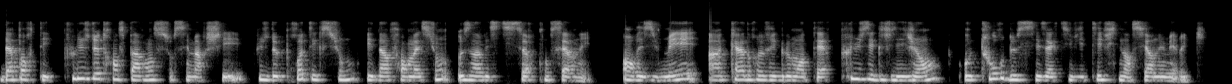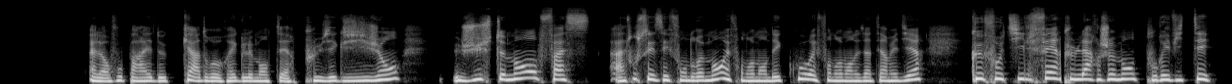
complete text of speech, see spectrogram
d'apporter plus de transparence sur ces marchés, plus de protection et d'information aux investisseurs concernés. En résumé, un cadre réglementaire plus exigeant autour de ces activités financières numériques. Alors, vous parlez de cadre réglementaire plus exigeant. Justement, face à tous ces effondrements, effondrement des cours, effondrement des intermédiaires. Que faut-il faire plus largement pour éviter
